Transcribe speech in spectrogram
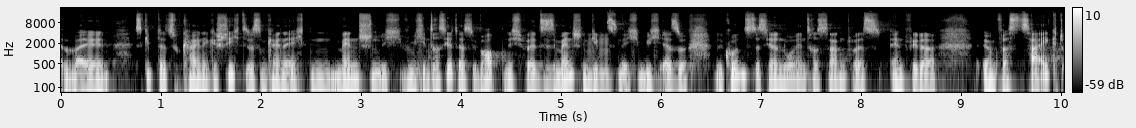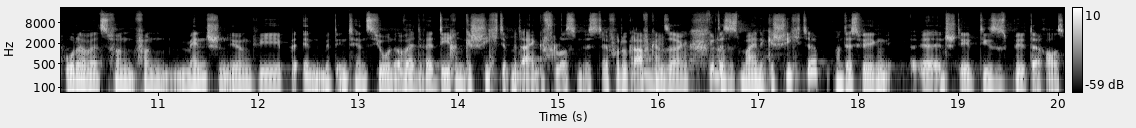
weil es gibt dazu keine Geschichte, das sind keine echten Menschen. Ich, mich interessiert das überhaupt nicht, weil diese Menschen mhm. gibt es nicht. Mich, also Kunst ist ja nur interessant, weil es entweder irgendwas zeigt oder weil es von, von Menschen irgendwie in, mit Intention, weil, weil deren Geschichte mit eingeflossen ist. Der Fotograf mhm. kann sagen, genau. das ist meine Geschichte und deswegen äh, entsteht dieses Bild daraus.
